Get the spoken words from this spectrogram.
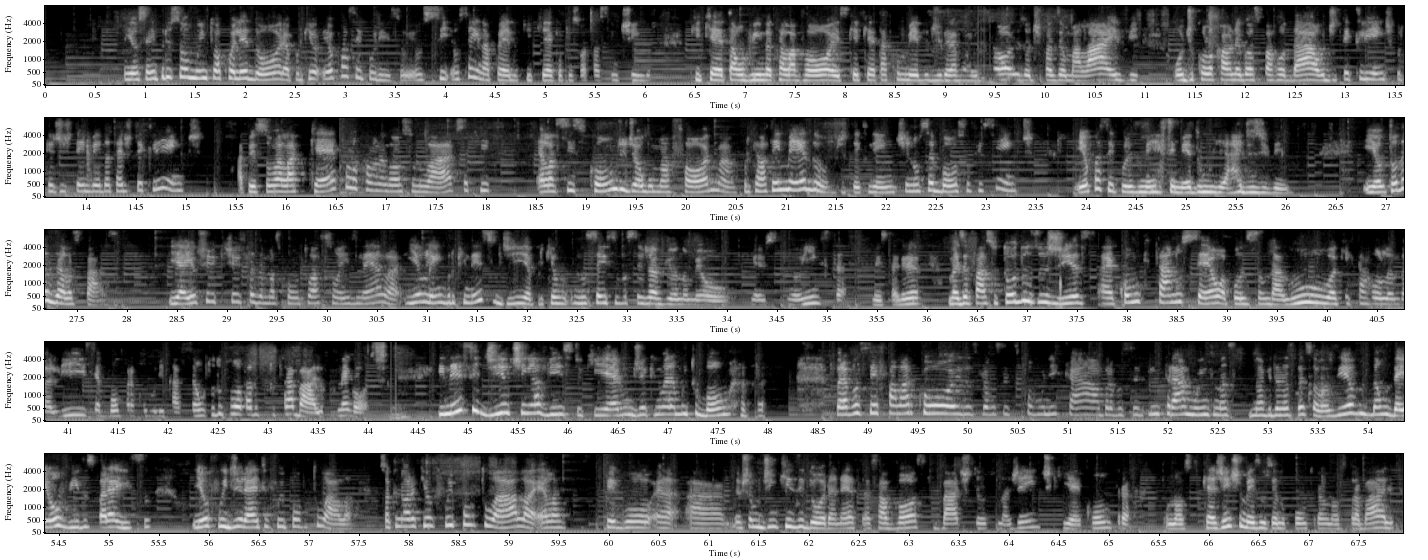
E eu sempre sou muito acolhedora, porque eu, eu passei por isso. Eu, eu sei na pele o que, que é que a pessoa está sentindo, o que, que é estar tá ouvindo aquela voz, o que, que é estar tá com medo de gravar stories, ou de fazer uma live, ou de colocar o um negócio para rodar, ou de ter cliente, porque a gente tem medo até de ter cliente. A pessoa ela quer colocar um negócio no ar, só que ela se esconde de alguma forma porque ela tem medo de ter cliente e não ser boa o suficiente. Eu passei por esse medo milhares de vezes. E eu, todas elas passam. E aí eu tive, tive que fazer umas pontuações nela, e eu lembro que nesse dia, porque eu não sei se você já viu no meu, meu, meu Insta, no Instagram, mas eu faço todos os dias é, como que tá no céu a posição da lua, o que, que tá rolando ali, se é bom para comunicação, tudo voltado para o trabalho, para o negócio. E nesse dia eu tinha visto que era um dia que não era muito bom para você falar coisas, para você se comunicar, para você entrar muito na vida das pessoas. E eu não dei ouvidos para isso, e eu fui direto e fui pontuá-la. Só que na hora que eu fui pontuá-la, ela pegou a, é, a, eu chamo de inquisidora, né? Essa voz que bate tanto na gente, que é contra o nosso, que a gente mesmo sendo contra o nosso trabalho.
